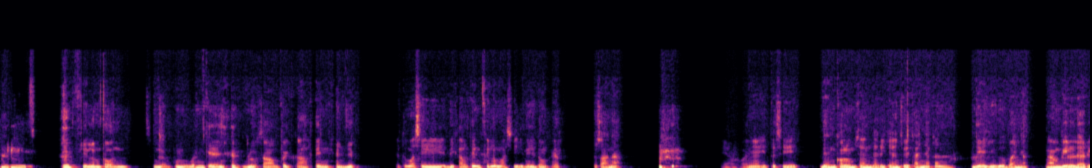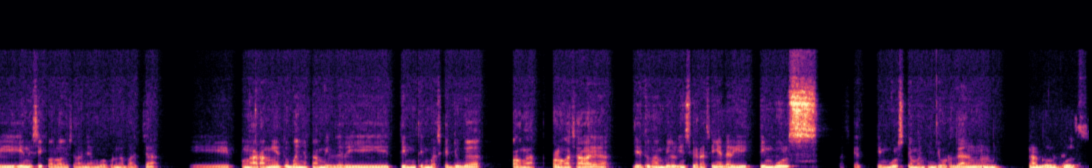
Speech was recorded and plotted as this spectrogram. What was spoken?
film tahun 90-an kayaknya belum sampai ke Kaltim anjir itu masih di Kaltim film masih ini dong Her Susana ya pokoknya itu sih dan kalau misalnya dari jalan ceritanya kan dia juga banyak ngambil dari ini sih kalau misalnya yang gue pernah baca di pengarangnya itu banyak ngambil dari tim-tim basket juga kalau nggak kalau nggak salah ya dia itu ngambil inspirasinya dari tim Bulls basket tim Bulls zamannya Jordan Hmm. Lagu Bulls.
